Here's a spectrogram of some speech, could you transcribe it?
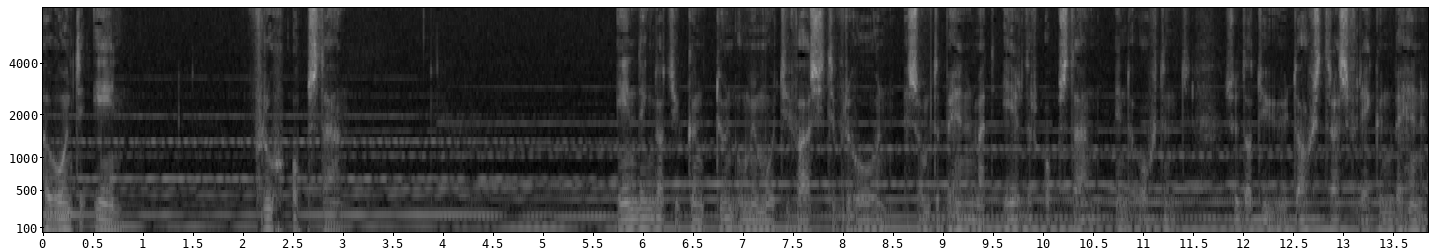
Gewoonte 1. Vroeg opstaan. Eén ding dat je kunt doen om je motivatie te verhogen is om te beginnen met eerder opstaan in de ochtend, zodat u uw dag stressvrij kunt beginnen.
